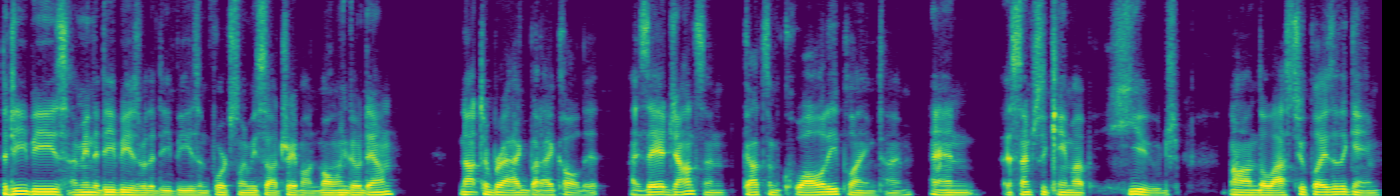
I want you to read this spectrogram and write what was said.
the DBs, I mean, the DBs were the DBs. Unfortunately, we saw Trayvon Mullen go down. Not to brag, but I called it. Isaiah Johnson got some quality playing time and essentially came up huge on the last two plays of the game.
